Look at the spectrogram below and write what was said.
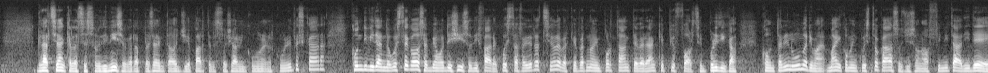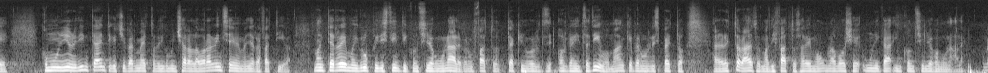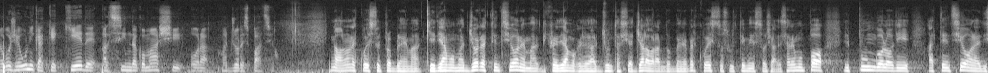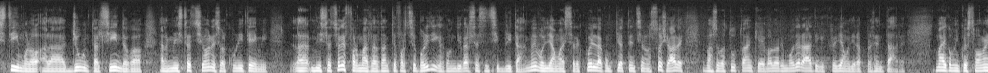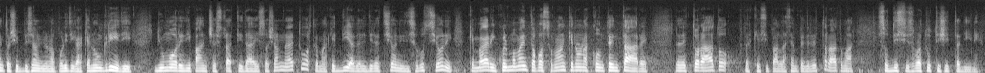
grazie anche all'assessore Dinisio che rappresenta oggi parte del sociale comune, nel comune di Pescara. Condividendo queste cose abbiamo deciso di fare questa federazione perché per noi è importante avere anche più forza. In politica contano i numeri, ma mai come in questo caso ci sono affinità di idee, comunioni di intenti che ci permettono di cominciare a lavorare insieme in maniera fattiva. Manterremo i gruppi distinti in Consiglio Comunale per un fatto tecnico organizzativo, ma anche per un rispetto all'elettorato, ma di fatto saremo una voce unica in Consiglio Comunale. Una voce unica che chiede al sindaco Masci ora maggiore spazio. No, non è questo il problema. Chiediamo maggiore attenzione, ma crediamo che la Giunta stia già lavorando bene per questo sui temi del sociale. Saremo un po' il pungolo di attenzione, di stimolo alla Giunta, al Sindaco, all'amministrazione su alcuni temi. L'amministrazione è formata da tante forze politiche con diverse sensibilità. Noi vogliamo essere quella con più attenzione al sociale, ma soprattutto anche ai valori moderati che crediamo di rappresentare. Mai come in questo momento c'è bisogno di una politica che non gridi gli umori di pancia estratti dai social network, ma che dia dia delle direzioni di soluzioni che magari in quel momento possono anche non accontentare l'elettorato, perché si parla sempre di elettorato, ma soddisfi soprattutto i cittadini.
